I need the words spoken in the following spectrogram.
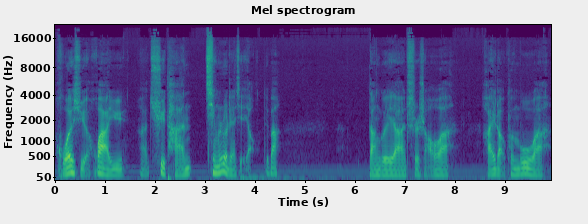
活血化瘀啊、祛痰清热这样解药，对吧？当归啊、赤芍啊、海藻、昆布啊、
